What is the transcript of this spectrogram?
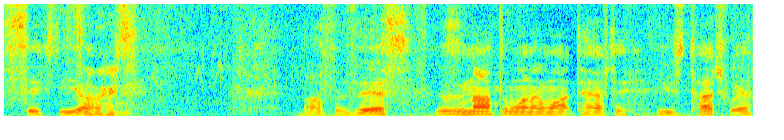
60 yards off of this. This is not the one I want to have to use touch with.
